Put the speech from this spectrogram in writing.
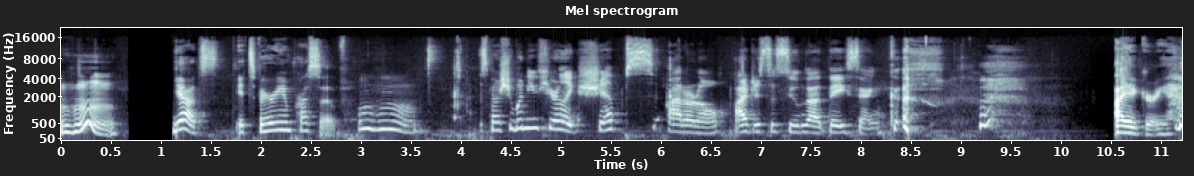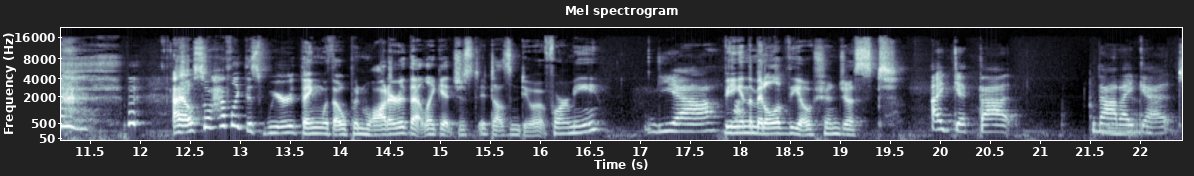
Mhm. Yeah, it's it's very impressive. Mm-hmm. Especially when you hear like ships. I don't know. I just assume that they sank. I agree. I also have like this weird thing with open water that like it just it doesn't do it for me. Yeah. Being in the middle of the ocean just I get that. That I get.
